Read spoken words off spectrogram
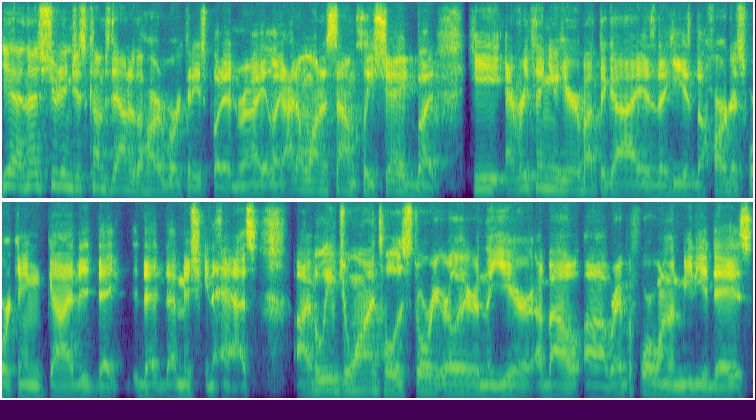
Yeah, and that shooting just comes down to the hard work that he's put in, right? Like I don't want to sound cliched, but he everything you hear about the guy is that he is the hardest working guy that that that, that Michigan has. I believe Juwan told a story earlier in the year about uh, right before one of the media days.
